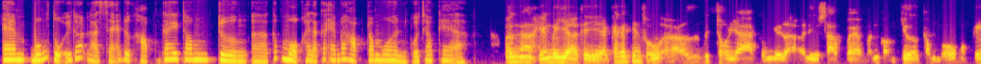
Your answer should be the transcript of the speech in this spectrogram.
em 4 tuổi đó là sẽ được học ngay trong trường uh, cấp 1 hay là các em đó học trong mô hình của childcare à? Vâng, à, hiện bây giờ thì các cái chính phủ ở Victoria cũng như là ở New South Wales vẫn còn chưa công bố một cái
